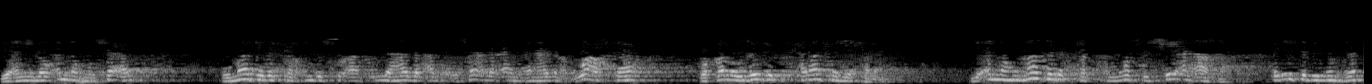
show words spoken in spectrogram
يعني لو أنه سأل وما تذكر عند السؤال إلا هذا الأمر وسأل العالم عن هذا الأمر وأفتاه وقال له زوجة الحلال فهي حلال. لأنه ما تذكر أن وصف الشيء آخر فليس بمنزل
